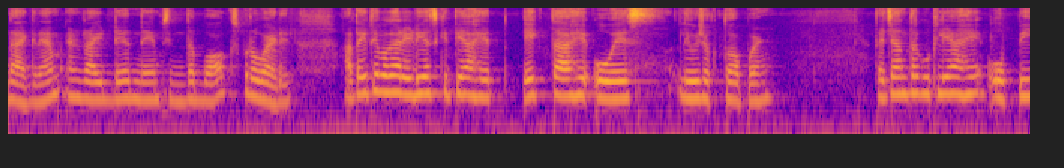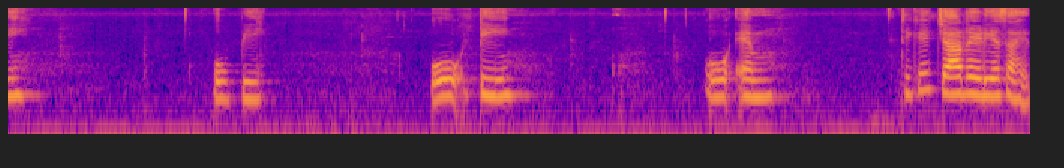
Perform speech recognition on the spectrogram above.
diagram and write their names in the box provided आता इथे बघा रेडियस किती आहेत? एक तर आहे ओ एस लिहू शकतो आपण. त्याच्यानंतर कुठली आहे? O P O P O T O M ठीक आहे? चार रेडियस आहेत.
